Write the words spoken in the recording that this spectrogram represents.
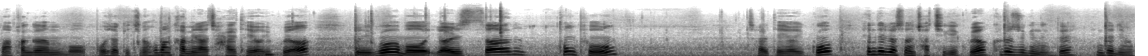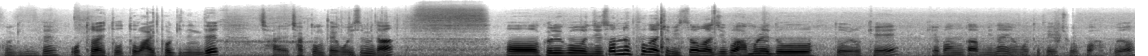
아, 방금 뭐 보셨겠지만 후방 카메라 잘 되어 있고요. 그리고 뭐 열선 통풍 잘 되어 있고 핸들 열선 좌측에 있고요. 크루즈 기능들, 핸들 리모컨 기능들, 오토라이트 오토 와이퍼 기능들 잘 작동되고 있습니다. 어 그리고 이제 썬루프가 좀 있어가지고 아무래도 또 이렇게 개방감이나 이런 것도 되게 좋을 것 같고요.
